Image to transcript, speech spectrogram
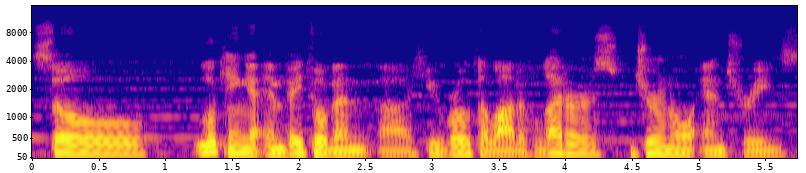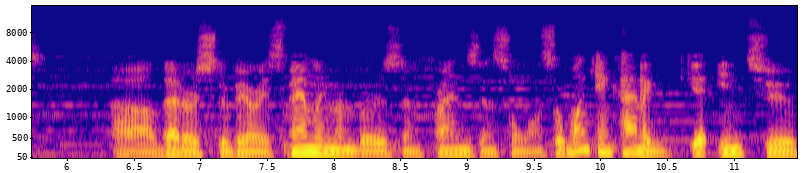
So looking at in Beethoven, uh, he wrote a lot of letters, journal entries, uh, letters to various family members and friends and so on. So one can kind of get into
